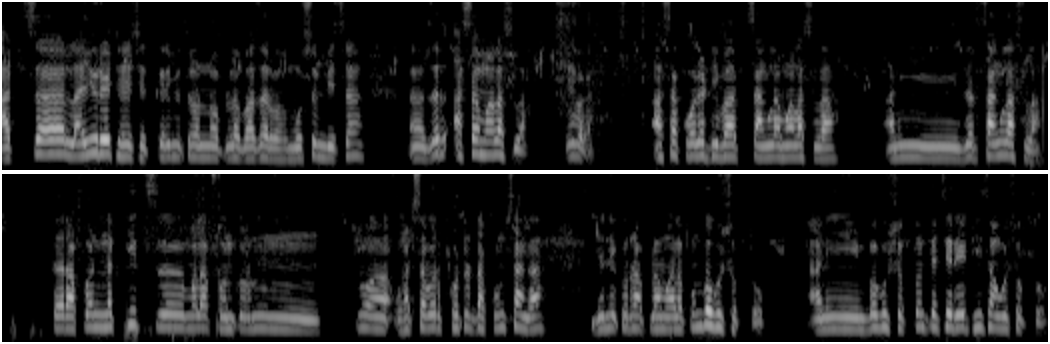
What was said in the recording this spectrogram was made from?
आजचा लाईव्ह रेट आहे शेतकरी मित्रांनो आपला बाजारभाव मोसंबीचा जर असा माल असला हे बघा असा क्वालिटी बाद चांगला माल असला आणि जर चांगला असला तर आपण नक्कीच मला फोन करून किंवा व्हॉट्सअपवर फोटो टाकून सांगा जेणेकरून आपला माल आपण बघू शकतो. आणि बघू शकतो आणि त्याचे रेटही सांगू शकतो.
